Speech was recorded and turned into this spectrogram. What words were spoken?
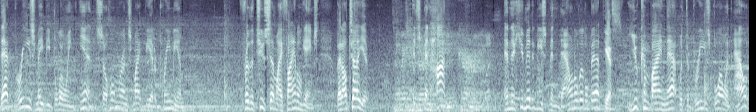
that breeze may be blowing in, so home runs might be at a premium for the two semifinal games. But I'll tell you, it's been hot, and the humidity's been down a little bit. yes. You combine that with the breeze blowing out,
